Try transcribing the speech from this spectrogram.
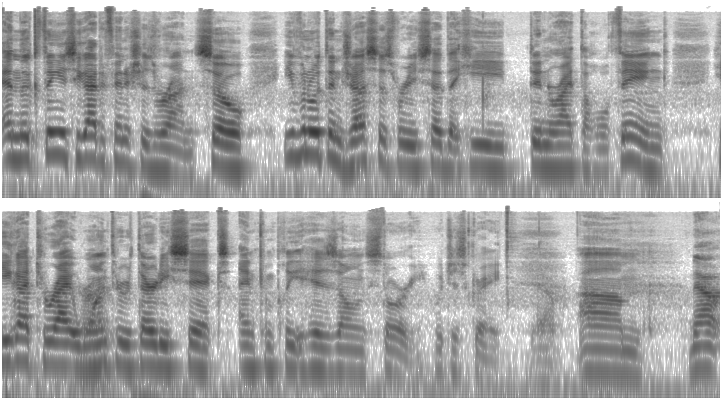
and the thing is, he got to finish his run. So even with Injustice, where he said that he didn't write the whole thing, he got to write right. one through thirty-six and complete his own story, which is great. Yeah. Um, now.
